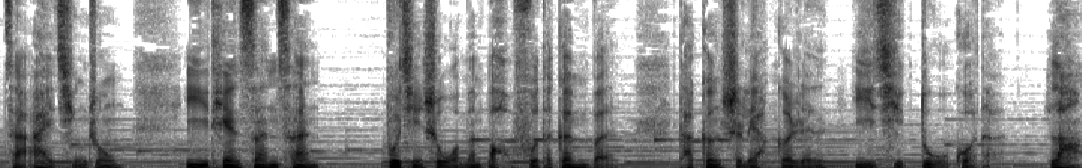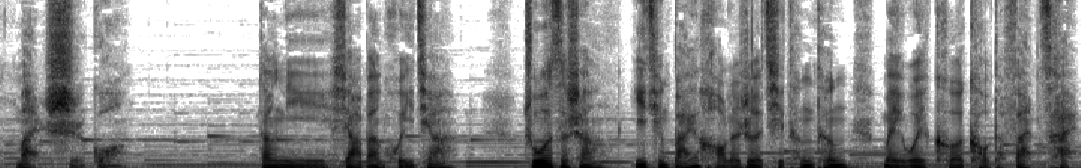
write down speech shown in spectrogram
在爱情中，一天三餐不仅是我们饱腹的根本，它更是两个人一起度过的浪漫时光。当你下班回家。桌子上已经摆好了热气腾腾、美味可口的饭菜。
